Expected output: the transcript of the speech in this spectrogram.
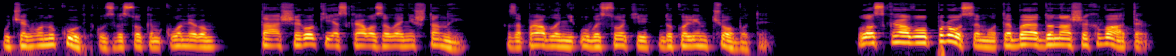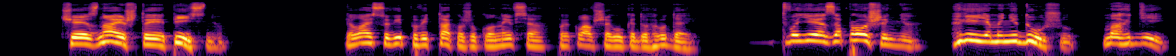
у червону куртку з високим коміром та широкі яскраво зелені штани, заправлені у високі до колін чоботи. Ласкаво просимо тебе до наших ватер. Чи знаєш ти пісню? Ілайс у відповідь також уклонився, приклавши руки до грудей. Твоє запрошення гріє мені душу, Магді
